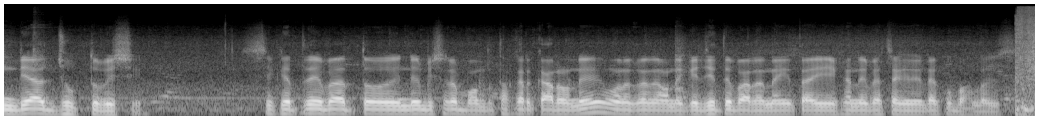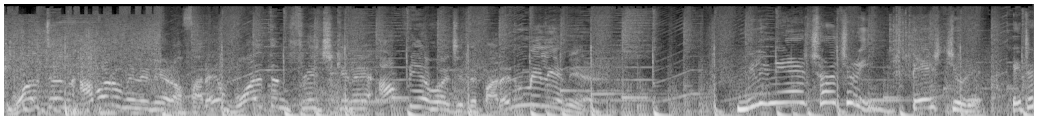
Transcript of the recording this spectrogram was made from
ইন্ডিয়া ঝুঁকত বেশি। সেক্ষেত্রে এবার তো ইন্ডিয়ান ভিসাটা বন্ধ থাকার কারণে মনে করেন অনেকে যেতে পারে নাই তাই এখানে বেচা কিনাটা খুব ভালো হয়েছে। ওয়ালটন আবারও মিলিনিয়ার অফারে ওয়ালটন ফ্রিজ কিনে আপনিও হয়ে যেতে পারেন মিলিয়নিয়ার মিলিনিয়ার ছড়াছড়ি দেশ জুড়ে এটা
